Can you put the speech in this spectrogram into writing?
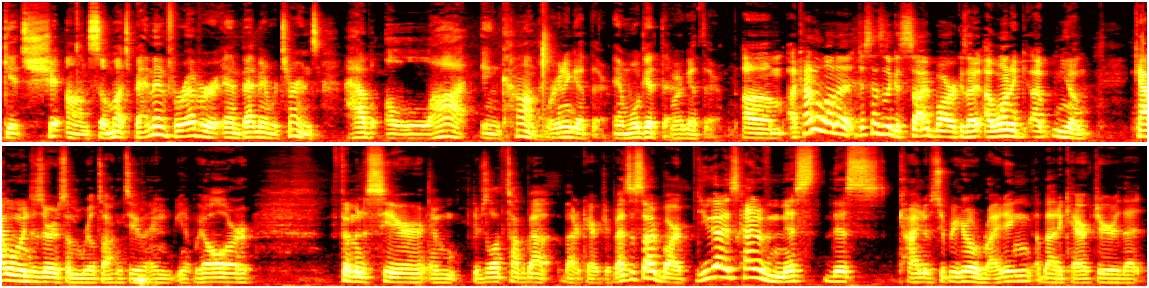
gets shit on so much. Batman Forever and Batman Returns have a lot in common, We're gonna get there. and we'll get there. We'll get there. Um, I kind of want to just as like a sidebar because I, I want to, you know, Catwoman deserves some real talking to, and you know we all are feminists here, and there's a lot to talk about about her character. But as a sidebar, do you guys kind of miss this kind of superhero writing about a character that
